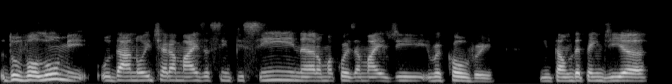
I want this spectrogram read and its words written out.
do volume, o da noite era mais assim piscina, era uma coisa mais de recovery. Então dependia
